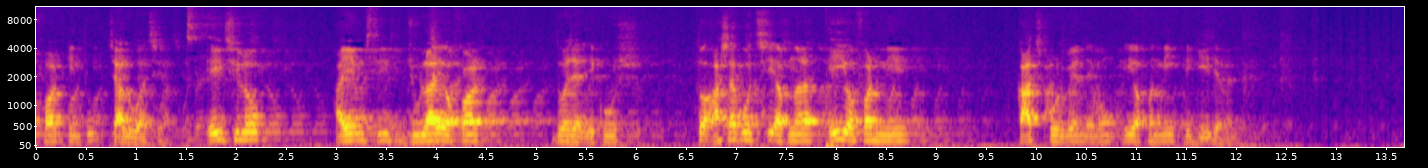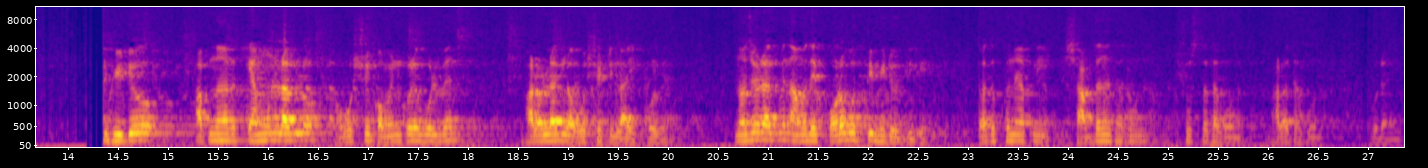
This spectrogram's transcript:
অফার কিন্তু চালু আছে। এই ছিল আইএমসি জুলাই অফার দু হাজার একুশ। তো আশা করছি আপনারা এই অফার নিয়ে কাজ করবেন এবং এই অফার নিয়ে এগিয়ে যাবেন। ভিডিও আপনার কেমন লাগল অবশ্যই কমেন্ট করে বলবেন। ভালো লাগলে অবশ্যই একটি লাইক করবেন। নজর রাখবেন আমাদের পরবর্তী ভিডিওর দিকে। ততক্ষণে আপনি সাবধানে থাকুন, সুস্থ থাকুন, ভালো থাকুন। গুড নাইট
